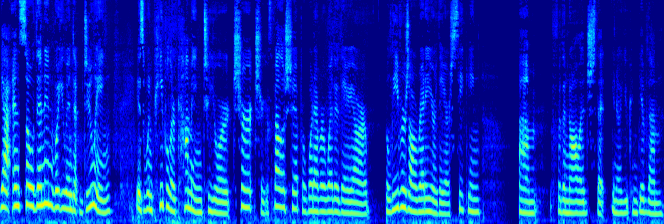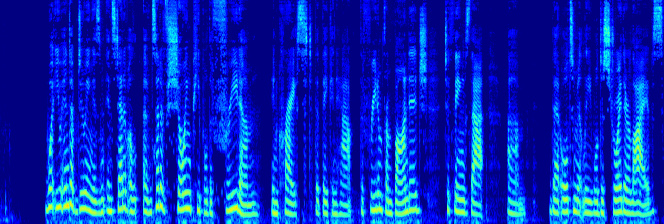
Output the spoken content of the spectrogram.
Yeah, and so then in what you end up doing is when people are coming to your church or your fellowship or whatever, whether they are believers already or they are seeking um, for the knowledge that you know you can give them, what you end up doing is instead of instead of showing people the freedom in Christ that they can have, the freedom from bondage to things that um, that ultimately will destroy their lives,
